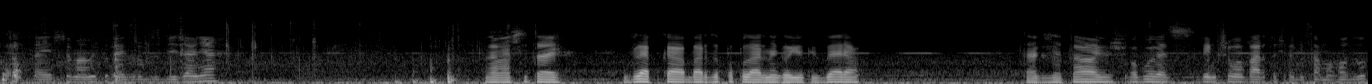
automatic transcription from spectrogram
Co tutaj jeszcze mamy? Tutaj zrób zbliżenie. Zobacz, tutaj wlepka bardzo popularnego youtubera. Także to już w ogóle zwiększyło wartość tego samochodu.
